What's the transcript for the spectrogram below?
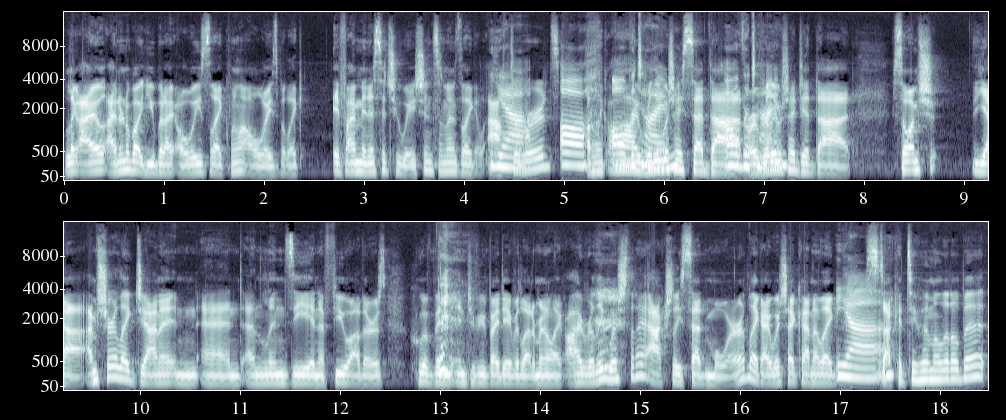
like i i don't know about you but i always like well not always but like if I'm in a situation, sometimes like afterwards, Oh, I'm like, oh, I the really wish. I said that, or I really wish I did that. So I'm sure, yeah, I'm sure like Janet and and and Lindsay and a few others who have been interviewed by David Letterman are like, I really wish that I actually said more. Like, I wish I kind of like Yeah. stuck it to him a little bit,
